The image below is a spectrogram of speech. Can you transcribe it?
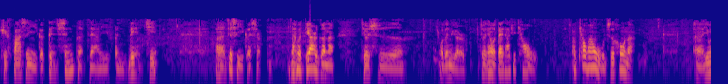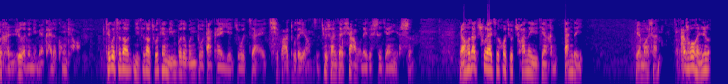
去发生一个更深的这样一份链接，呃，这是一个事儿。那么第二个呢，就是我的女儿。昨天我带她去跳舞，跳完舞之后呢，呃，因为很热，那里面开着空调，结果知道你知道，昨天宁波的温度大概也就在七八度的样子，就算在下午那个时间也是。然后她出来之后，就穿了一件很单的棉毛衫。他说我很热，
